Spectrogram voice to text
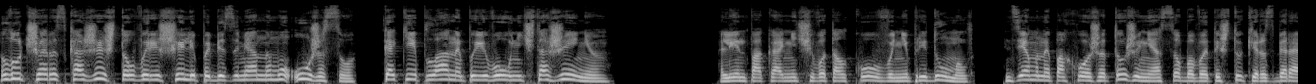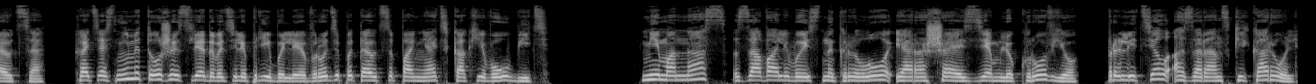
«Лучше расскажи, что вы решили по безымянному ужасу, какие планы по его уничтожению». Лин пока ничего толкового не придумал. Демоны, похоже, тоже не особо в этой штуке разбираются. Хотя с ними тоже исследователи прибыли, вроде пытаются понять, как его убить. Мимо нас, заваливаясь на крыло и орошая землю кровью, пролетел азаранский король.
